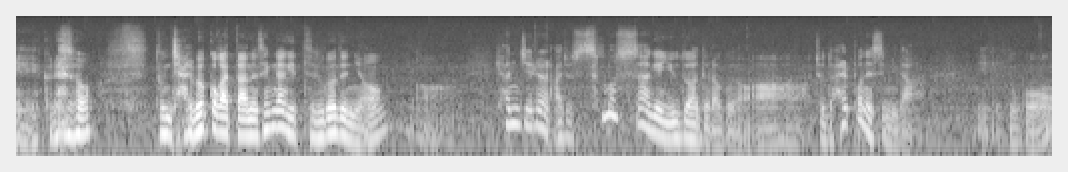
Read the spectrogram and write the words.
예, 그래서 돈 잘 벌 것 같다는 생각이 들거든요. 어, 현지를 아주 스무스하게 유도하더라고요. 아, 저도 할 뻔했습니다. 예, 요거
